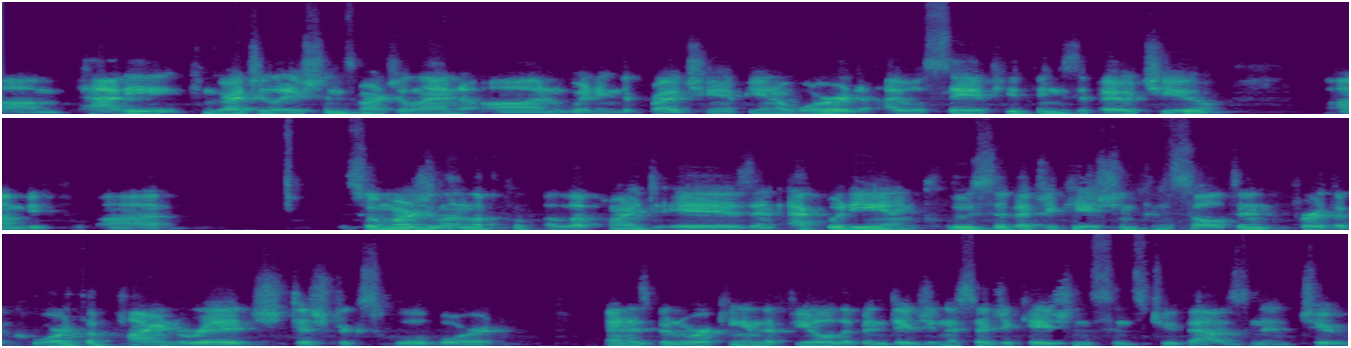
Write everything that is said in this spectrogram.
um, Patty. Congratulations, Marjolaine, on winning the Pride Champion Award. I will say a few things about you. Um, uh, so Marjolaine Lapointe is an equity and inclusive education consultant for the Kawartha Pine Ridge District School Board and has been working in the field of Indigenous education since 2002.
